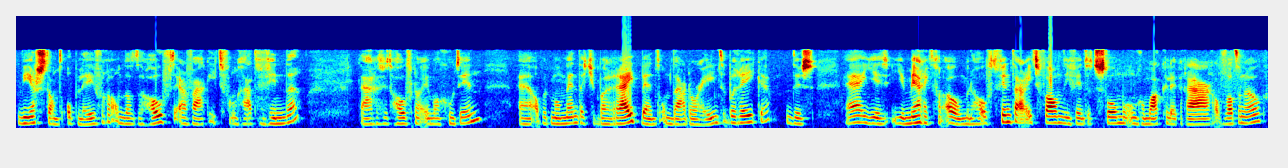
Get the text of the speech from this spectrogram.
weerstand opleveren, omdat het hoofd er vaak iets van gaat vinden. Daar is het hoofd nou eenmaal goed in. Uh, op het moment dat je bereid bent om daar doorheen te breken. Dus hè, je, je merkt van, oh, mijn hoofd vindt daar iets van. Die vindt het stom, ongemakkelijk, raar of wat dan ook.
